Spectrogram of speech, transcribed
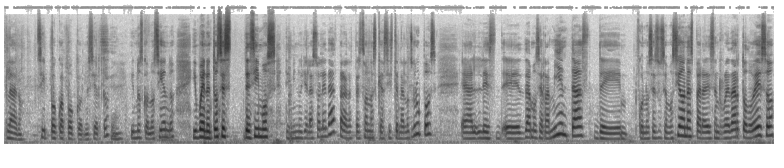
Claro, sí, poco a poco, ¿no es cierto? Irnos conociendo. Y bueno, entonces decimos, disminuye la soledad para las personas que asisten a los grupos, eh, les eh, damos herramientas de conocer sus emociones, para desenredar todo eso,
